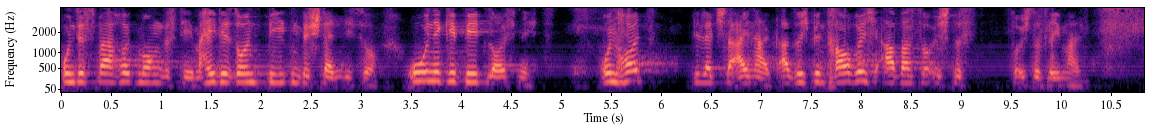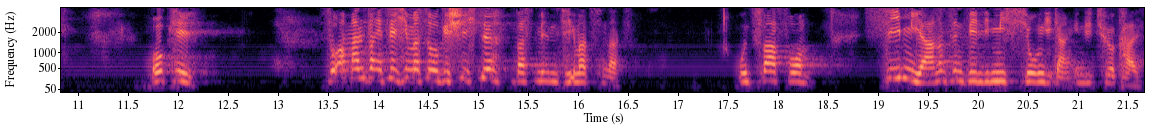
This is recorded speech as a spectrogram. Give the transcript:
Und es war heute Morgen das Thema. Hey, wir sollen beten beständig so. Ohne Gebet läuft nichts. Und heute die letzte Einheit. Also ich bin traurig, aber so ist das, so ist das Leben halt. Okay. So am Anfang erzähle ich immer so Geschichte, was mit dem Thema zu tun hat. Und zwar vor sieben Jahren sind wir in die Mission gegangen, in die Türkei.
